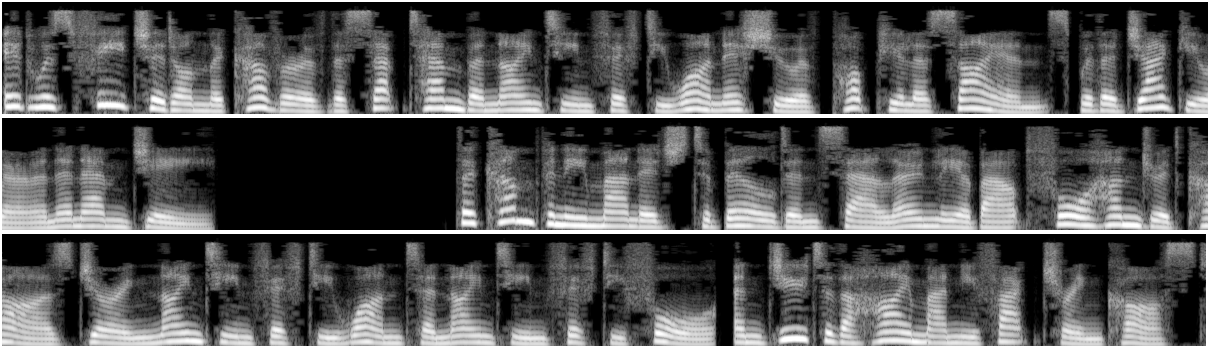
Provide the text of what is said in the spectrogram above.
It was featured on the cover of the September 1951 issue of Popular Science with a Jaguar and an MG. The company managed to build and sell only about 400 cars during 1951 to 1954, and due to the high manufacturing cost,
